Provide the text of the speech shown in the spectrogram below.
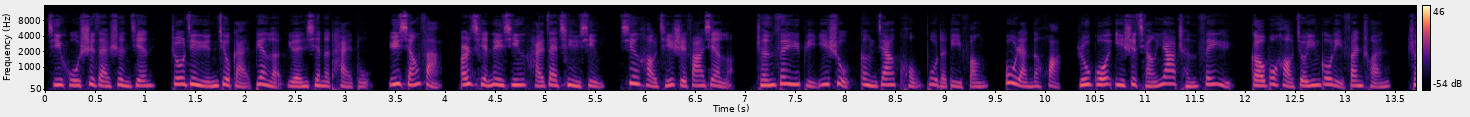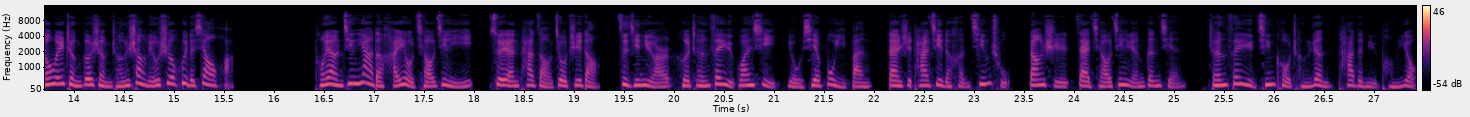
几乎是在瞬间，周静云就改变了原先的态度与想法，而且内心还在庆幸，幸好及时发现了。陈飞宇比医术更加恐怖的地方，不然的话，如果以势强压陈飞宇，搞不好就阴沟里翻船，成为整个省城上流社会的笑话。同样惊讶的还有乔静怡，虽然她早就知道自己女儿和陈飞宇关系有些不一般，但是她记得很清楚，当时在乔金元跟前，陈飞宇亲口承认他的女朋友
